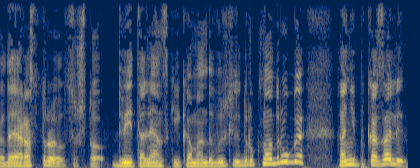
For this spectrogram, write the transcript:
Когда я расстроился, что две итальянские команды вышли друг на друга, они показали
